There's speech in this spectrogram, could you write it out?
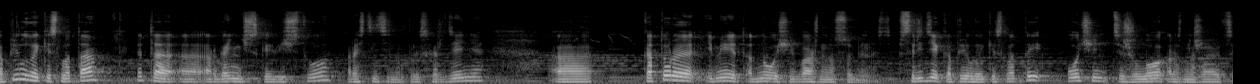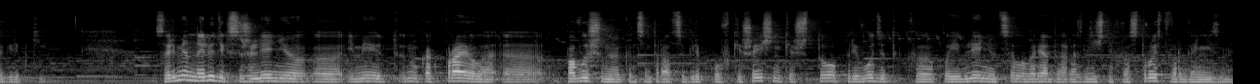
Каприловая кислота – это органическое вещество растительного происхождения, которое имеет одну очень важную особенность. В среде каприловой кислоты очень тяжело размножаются грибки. Современные люди, к сожалению, э, имеют, ну, как правило, э, повышенную концентрацию грибков в кишечнике, что приводит к появлению целого ряда различных расстройств в организме.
